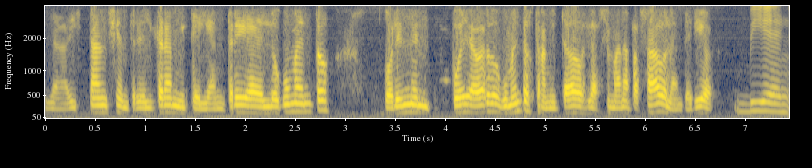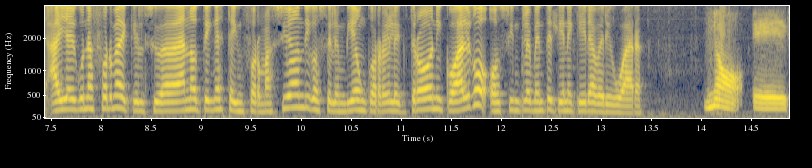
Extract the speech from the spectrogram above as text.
la distancia entre el trámite y la entrega del documento, por ende puede haber documentos tramitados la semana pasada o la anterior. Bien, ¿hay alguna forma de que el ciudadano tenga esta información? Digo, ¿se le envía un correo electrónico o algo o simplemente tiene que ir a averiguar? No, eh,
